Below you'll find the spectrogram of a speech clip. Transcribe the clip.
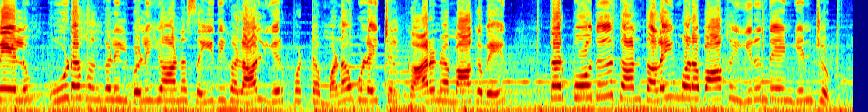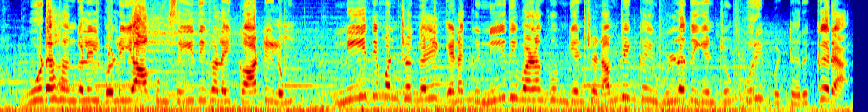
மேலும் ஊடகங்களில் வெளியான செய்திகளால் ஏற்பட்ட மன உளைச்சல் காரணமாகவே தற்போது தான் தலைமறைவாக இருந்தேன் என்றும் ஊடகங்களில் வெளியாகும் செய்திகளை காட்டிலும் நீதிமன்றங்கள் எனக்கு நீதி வழங்கும் என்ற நம்பிக்கை உள்ளது என்றும் குறிப்பிட்டிருக்கிறார்.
